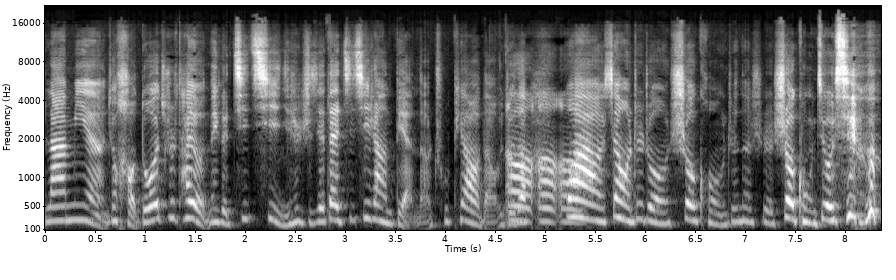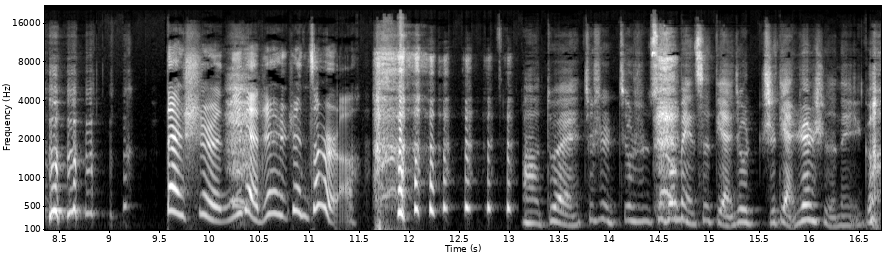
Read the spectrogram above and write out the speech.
拉面就好多，就是它有那个机器，你是直接在机器上点的，出票的。我觉得、嗯嗯嗯，哇，像我这种社恐真的是社恐救星。但是你得认认字儿啊。啊，对，就是就是，最多每次点就只点认识的那一个。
